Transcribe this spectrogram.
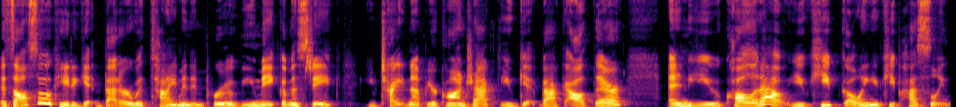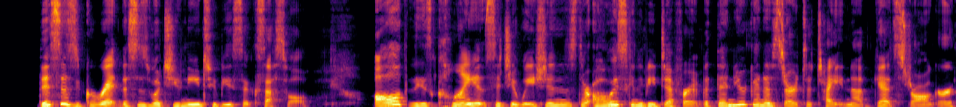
It's also okay to get better with time and improve. You make a mistake, you tighten up your contract, you get back out there, and you call it out. You keep going, you keep hustling. This is grit. This is what you need to be successful all these client situations, they're always going to be different, but then you're going to start to tighten up, get stronger.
